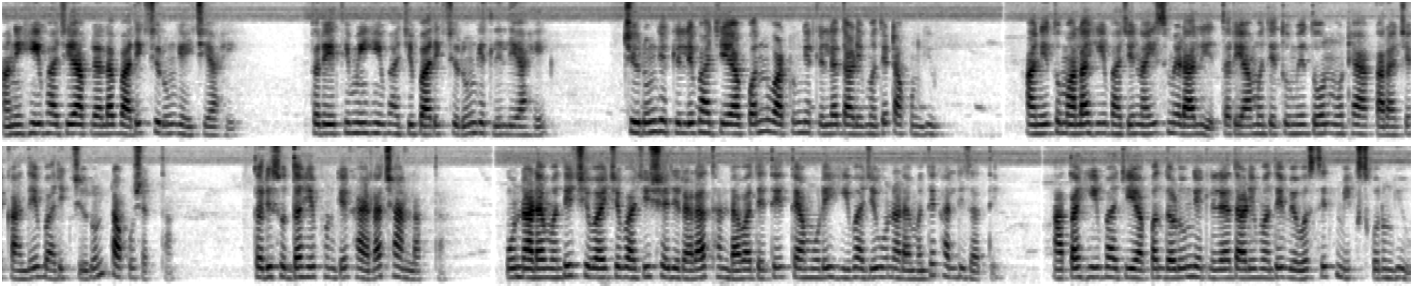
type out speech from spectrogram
आणि ही भाजी आपल्याला बारीक चिरून घ्यायची आहे. तर येथे मी ही भाजी बारीक चिरून घेतलेली आहे. चिरून घेतलेली भाजी आपण वाटून घेतलेल्या डाळीमध्ये टाकून घेऊ. आणि तुम्हाला ही भाजी नाहीच मिळाली तर यामध्ये तुम्ही दोन मोठ्या आकाराचे कांदे बारीक चिरून टाकू शकता. तरीसुद्धा हे फुणके खायला छान लागतात. उन्हाळ्यामध्ये चिवायची भाजी शरीराला थंडावा देते त्यामुळे ही भाजी उन्हाळ्यामध्ये खाल्ली जाते. आता ही भाजी आपण दळून घेतलेल्या डाळीमध्ये व्यवस्थित मिक्स करून घेऊ.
